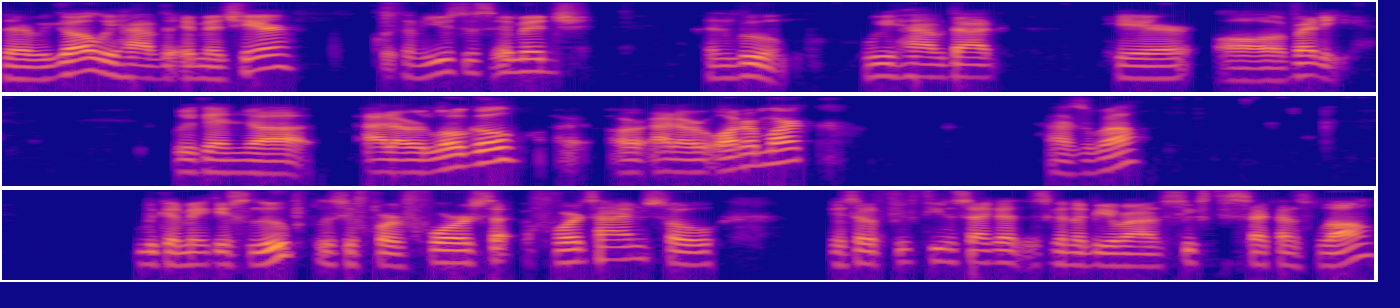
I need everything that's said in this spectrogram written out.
There we go. We have the image here. Click on use this image and boom, we have that here already. We can uh, add our logo or add our watermark as well. We can make this loop, let's say for four, four times. So instead of 15 seconds, it's going to be around 60 seconds long.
